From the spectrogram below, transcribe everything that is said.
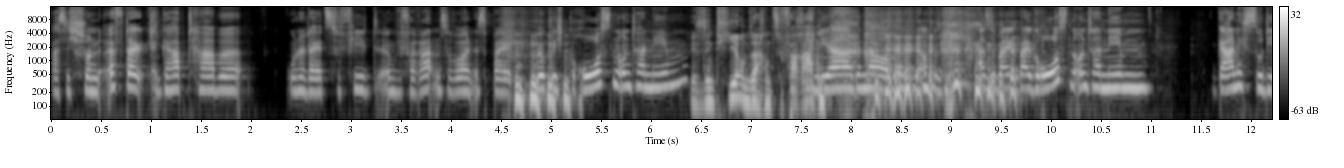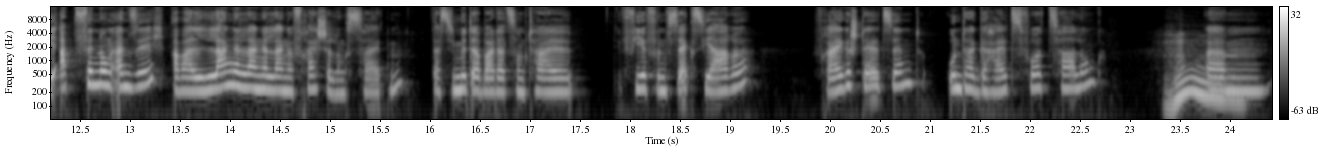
Was ich schon öfter gehabt habe, ohne da jetzt zu viel irgendwie verraten zu wollen, ist bei wirklich großen Unternehmen. Wir sind hier, um Sachen zu verraten. Ja, genau. Also bei, bei großen Unternehmen gar nicht so die Abfindung an sich, aber lange, lange, lange Freistellungszeiten, dass die Mitarbeiter zum Teil vier, fünf, sechs Jahre freigestellt sind unter Gehaltsvorzahlung. Hm. Ähm,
